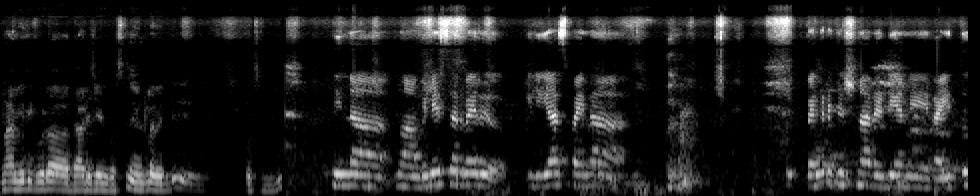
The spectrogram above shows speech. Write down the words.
నా మీదకి కూడా దాడి చేయడానికి వస్తే ఇంట్లో వెళ్ళి కూర్చుంది నిన్న మా విలేజ్ సర్వేర్ ఇలియాస్ పైన వెంకటకృష్ణారెడ్డి అనే రైతు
